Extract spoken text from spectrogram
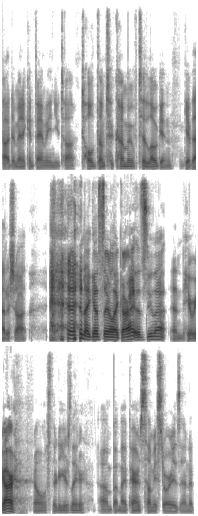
a Dominican family in Utah told them to come move to Logan and give that a shot. and I guess they're like, all right, let's do that. And here we are, you know, almost 30 years later. Um, but my parents tell me stories, and it,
